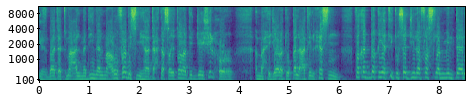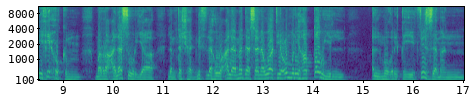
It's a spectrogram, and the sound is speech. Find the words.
إذ باتت مع المدينة المعروفة باسم اسمها تحت سيطرة الجيش الحر. أما حجارة قلعة الحصن فقد بقيت لتسجل فصلا من تاريخ حكم. مر على سوريا لم تشهد مثله على مدى سنوات عمرها الطويل المغرق في الزمن.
